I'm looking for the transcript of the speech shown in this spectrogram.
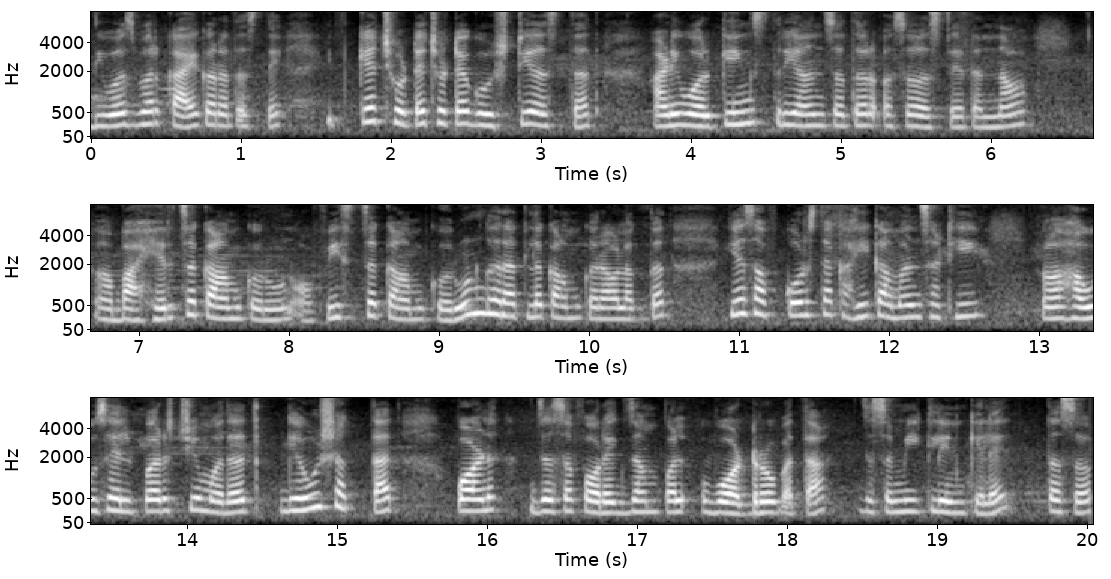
दिवसभर काय करत असते. इतक्या छोट्या छोट्या गोष्टी असतात आणि वर्किंग स्त्रियांचं तर असं असते त्यांना बाहेरचं काम करून ऑफिसचं काम करून घरातलं काम करावं लागतात येस ऑफकोर्स त्या काही कामांसाठी हाऊस हेल्परची मदत घेऊ शकतात. पण जसं फॉर एक्झाम्पल वॉर्ड्रोब आता जसं मी क्लीन केलं आहे तसं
